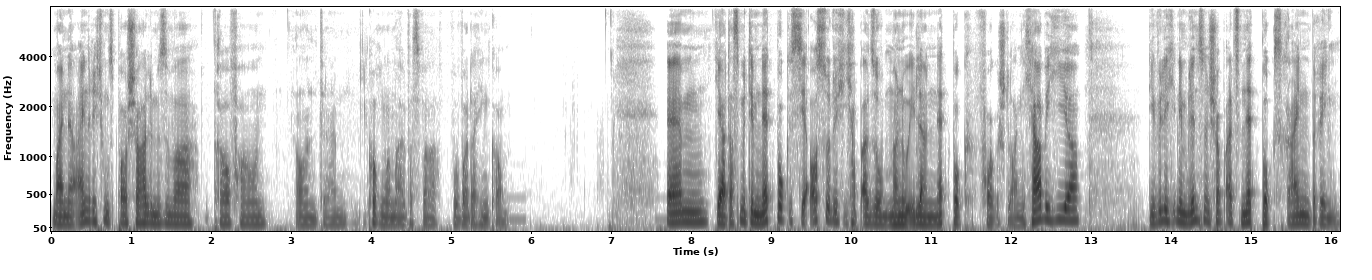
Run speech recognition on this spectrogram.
Meine Einrichtungspauschale müssen wir draufhauen. Und ähm, gucken wir mal, was wir, wo wir da hinkommen. Ähm, ja, das mit dem Netbook ist ja auch so durch. Ich habe also Manuela ein Netbook vorgeschlagen. Ich habe hier, die will ich in den Blinzeln-Shop als Netbooks reinbringen.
